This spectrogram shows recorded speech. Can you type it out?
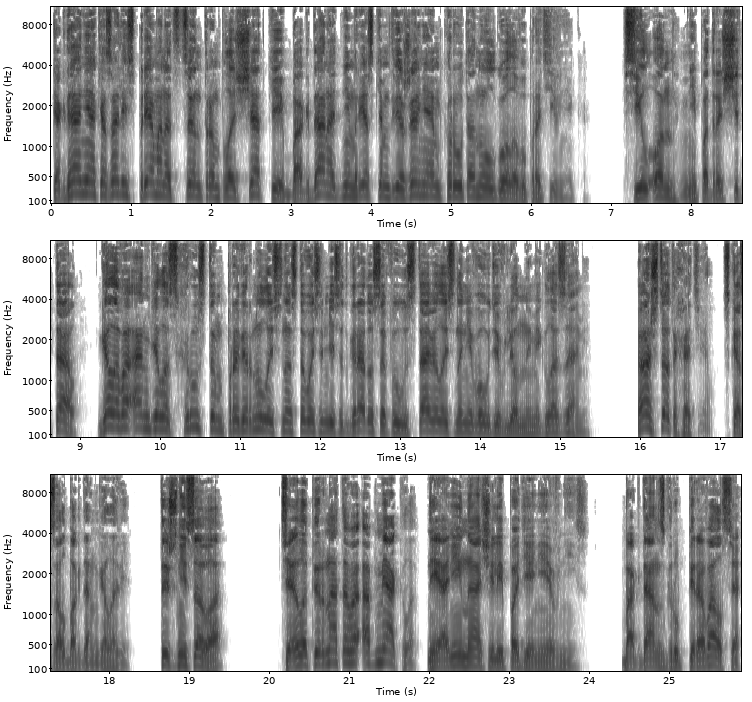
Когда они оказались прямо над центром площадки, Богдан одним резким движением крутанул голову противника. Сил он не подрасчитал. Голова ангела с хрустом провернулась на 180 градусов и уставилась на него удивленными глазами. «А что ты хотел?» — сказал Богдан голове. «Ты ж не сова». Тело пернатого обмякло, и они начали падение вниз. Богдан сгруппировался,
